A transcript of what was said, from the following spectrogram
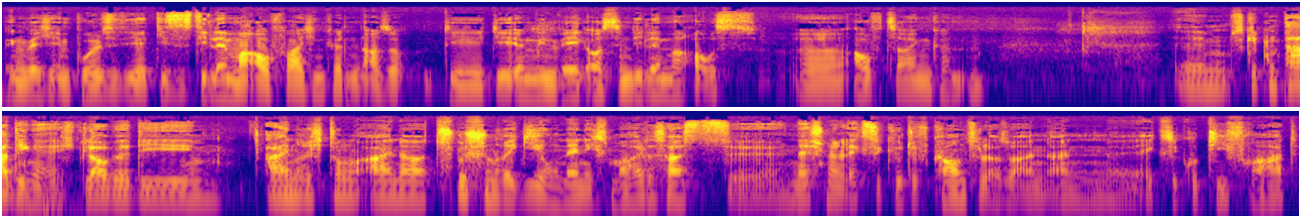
irgendwelche Impulse, die dieses Dilemma aufweichen könnten, also die, die irgendwie einen Weg aus dem Dilemma raus äh, aufzeigen könnten? Ähm, es gibt ein paar Dinge. Ich glaube, die Einrichtung einer Zwischenregierung, nenne ich es mal, das heißt äh, National Executive Council, also ein, ein äh, Exekutivrat,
